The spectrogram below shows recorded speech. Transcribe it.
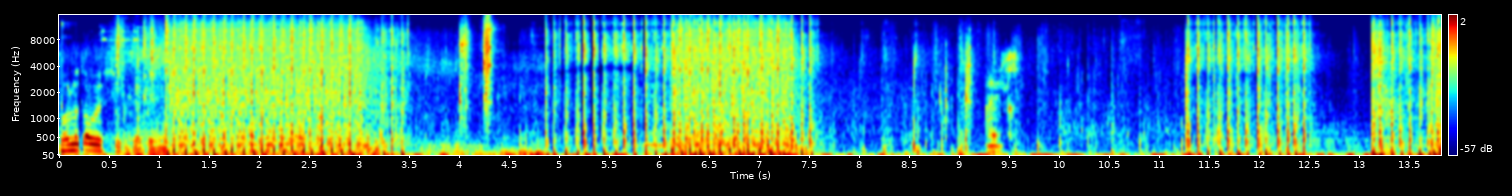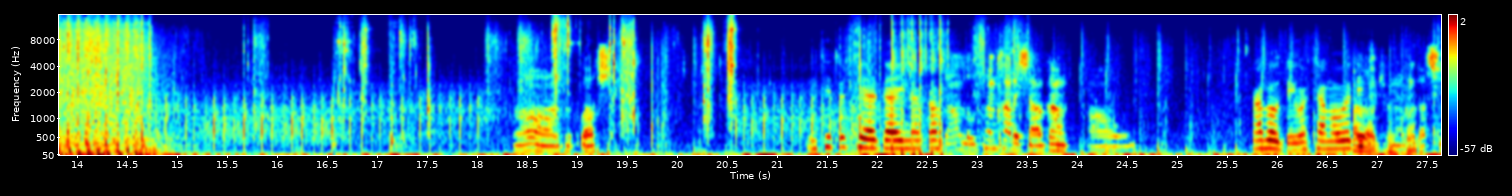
მოლოტოვებს უგდა დემო აი ხ. აა, გიყავს. მიწიწი არ დაინაკო ძალიან ლო, თქვენ ხარისაა გამ. აუ. ამოვდივართ ამოვედით არა ჩვენ კაცი.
